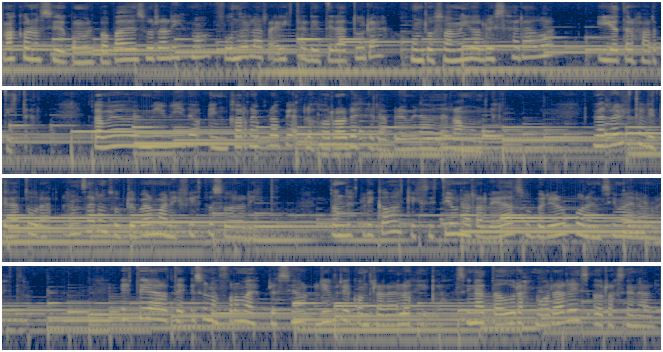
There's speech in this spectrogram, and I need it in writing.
más conocido como el papá del surrealismo, fundó la revista Literatura junto a su amigo Luis Aragón y otros artistas, habían vivido en carne propia los horrores de la Primera Guerra Mundial la revista Literatura lanzaron su primer manifiesto surrealista, donde explicaban que existía una realidad superior por encima de la nuestra. Este arte es una forma de expresión libre contra la lógica, sin ataduras morales o racionales.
